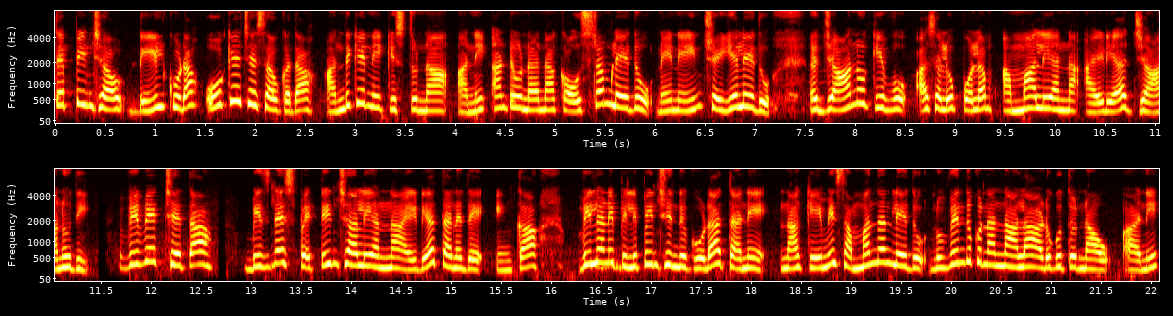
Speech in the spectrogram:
తెప్పించావు. డీల్ కూడా ఓకే చేసావు కదా. అందుకే నీకు ఇస్తున్నా అని అంటున్నా. నాకు అవసరం లేదు. నేనేం చెయ్యలేదు. జానుకివ్వు. అసలు పొలం అమ్మాలి అన్న ఐడియా జానుది. వివేక్ చేత బిజినెస్ పెట్టించాలి అన్న ఐడియా తనదే. ఇంకా వీళ్ళని పిలిపించింది కూడా తనే. నాకేమీ సంబంధం లేదు. నువ్వెందుకు నన్ను అలా అడుగుతున్నావు? అని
